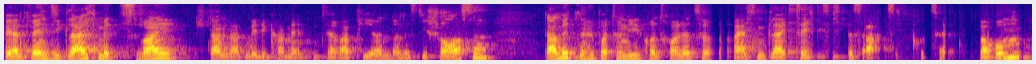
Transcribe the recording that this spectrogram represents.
Während wenn Sie gleich mit zwei Standardmedikamenten therapieren, dann ist die Chance, damit eine Hypertoniekontrolle zu erreichen, gleich 60 bis 80 Prozent. Warum?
